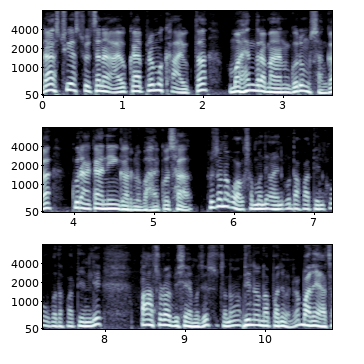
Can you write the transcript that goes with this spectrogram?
राष्ट्रिय सूचना आयोगका प्रमुख आयुक्त महेन्द्रमान गुरुङसँग कुराकानी गर्नुभएको छ। सूचनाको हक सम्बन्धी ऐनको दफा तिनको उपदफा तिनले पाँचवटा विषयमा चाहिँ सूचना दिन नपर्ने भनेर भनेको छ।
